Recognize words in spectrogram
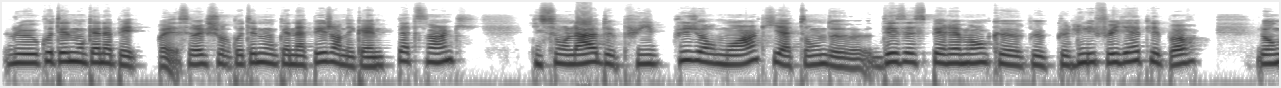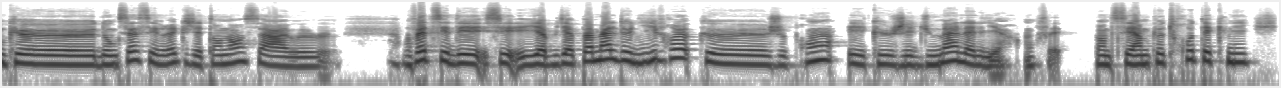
le côté de mon canapé. Ouais c'est vrai que sur le côté de mon canapé j'en ai quand même 4 5 qui sont là depuis plusieurs mois qui attendent désespérément que que, que je les feuillette les pauvres donc donc ça c'est vrai que j'ai tendance à en fait, c'est des, il y a, y a, pas mal de livres que je prends et que j'ai du mal à lire. En fait, quand c'est un peu trop technique,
